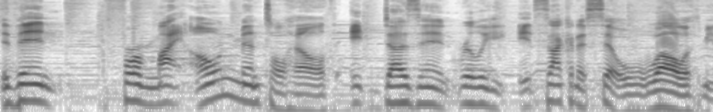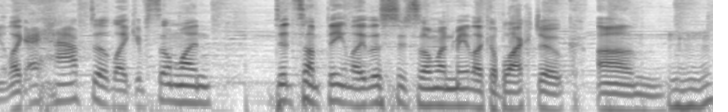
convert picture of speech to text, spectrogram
then for my own mental health, it doesn't really, it's not going to sit well with me. Like, I have to, like, if someone did something, like, let's say someone made like a black joke um,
